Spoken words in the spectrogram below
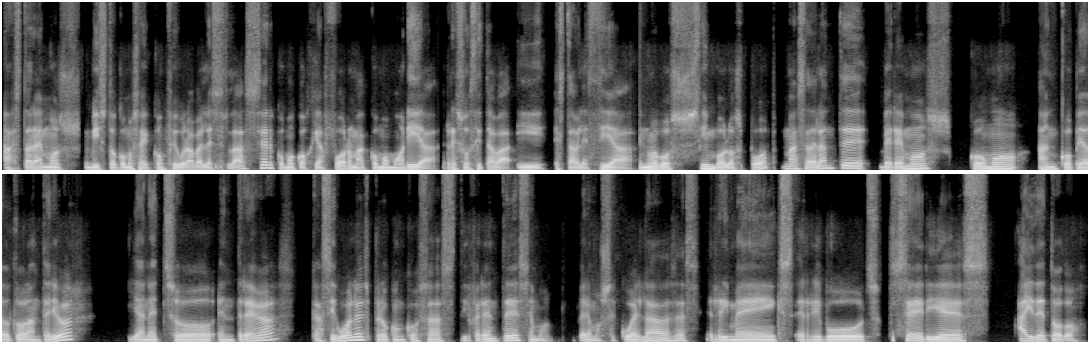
Hasta ahora hemos visto cómo se configuraba el slasher, cómo cogía forma, cómo moría, resucitaba y establecía nuevos símbolos pop. Más adelante veremos cómo han copiado todo lo anterior y han hecho entregas casi iguales, pero con cosas diferentes. Veremos secuelas, es- remakes, reboots, series, hay de todo,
